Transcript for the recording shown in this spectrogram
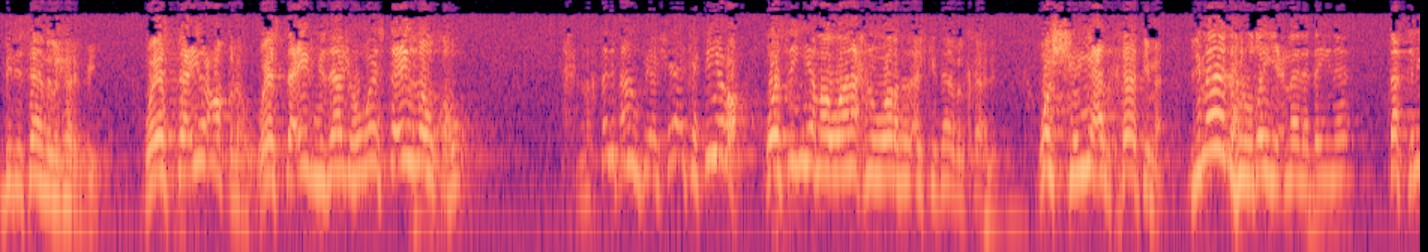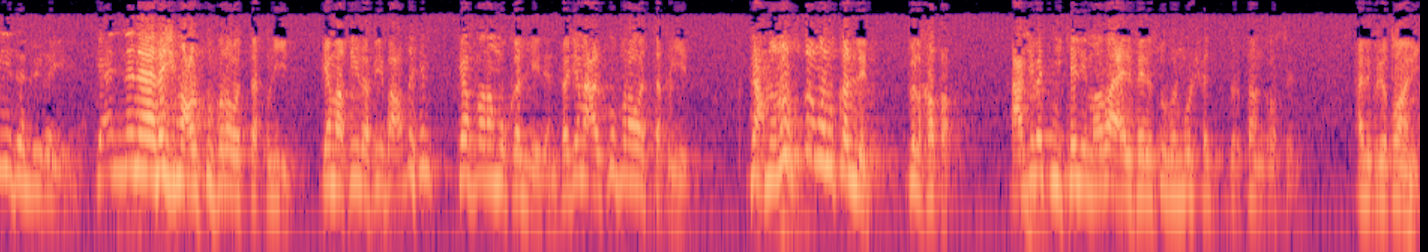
بلسان الغربي ويستعير عقله ويستعير مزاجه ويستعير ذوقه. نحن نختلف عنه في أشياء كثيرة وسيما ونحن ورثة الكتاب الخالد والشريعة الخاتمة. لماذا نضيع ما لدينا تقليدا لغيرنا؟ كأننا نجمع الكفر والتقليد كما قيل في بعضهم كفر مقلدا فجمع الكفر والتقليد. نحن نخطئ ونقلد في الخطأ. أعجبتني كلمة رائعة للفيلسوف الملحد برتراند راسل البريطاني.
